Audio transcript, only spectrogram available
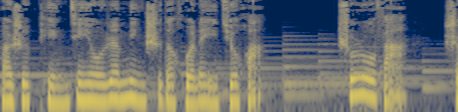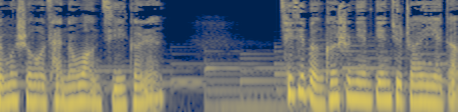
而是平静又认命似的回了一句话：“输入法什么时候才能忘记一个人？”琪琪本科是念编剧专业的。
